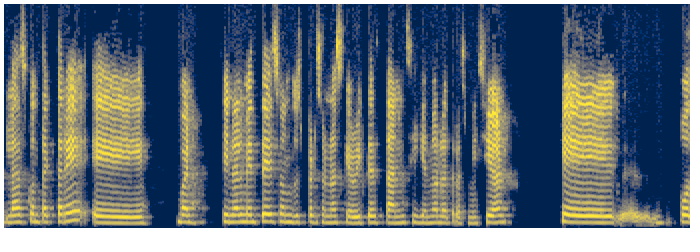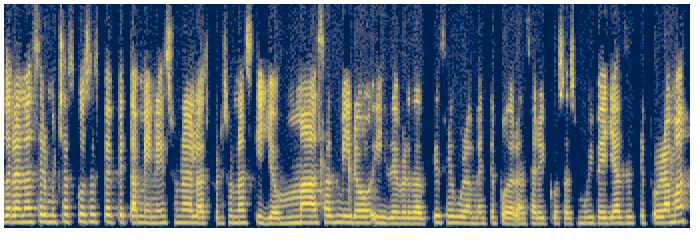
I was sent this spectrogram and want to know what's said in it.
las contactaré. Eh, bueno, finalmente son dos personas que ahorita están siguiendo la transmisión, que eh, podrán hacer muchas cosas. Pepe también es una de las personas que yo más admiro y de verdad que seguramente podrán salir cosas muy bellas de este programa.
